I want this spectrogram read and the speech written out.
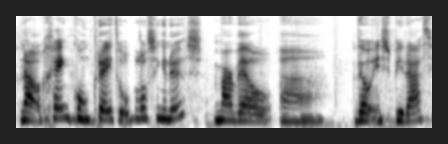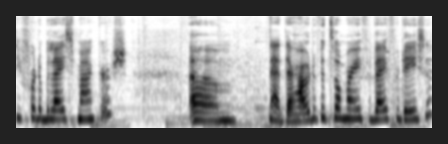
Nou, geen concrete oplossingen dus, maar wel, uh, wel inspiratie voor de beleidsmakers. Um, nou, daar houden we het dan maar even bij voor deze.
